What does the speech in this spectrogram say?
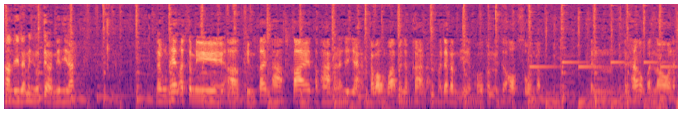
นานทีได้เป็นก๋วยเตี๋ยวแบบนี้ทีนะ ในกรุงเทพอาจจะมีกินใต้ทางใต้สะพานมานะเยอะแยะ แต่ว่าผมว่าบรรยากาศอะไม่ได้แบบนี้เลยเพราะว่าตรงนี้จะออกโซนแบบเป็นคล้ายๆออกบ้านนอกนะ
